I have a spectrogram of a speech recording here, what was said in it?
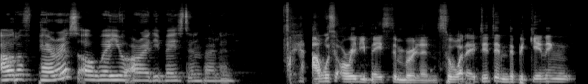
out of Paris, or were you already based in Berlin? I was already based in Berlin. So what I did in the beginning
